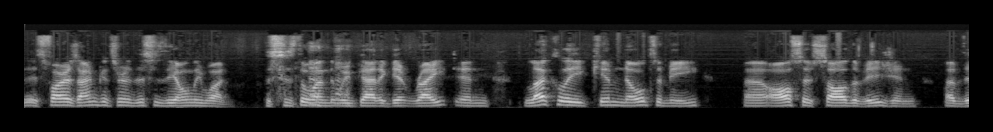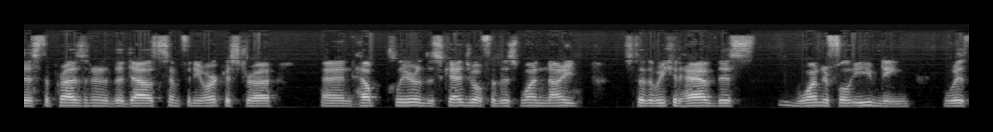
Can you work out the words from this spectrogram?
as far as I'm concerned, this is the only one. This is the one that we've got to get right. And luckily, Kim Noltemy uh, also saw the vision of this, the president of the Dallas Symphony Orchestra, and helped clear the schedule for this one night so that we could have this wonderful evening with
